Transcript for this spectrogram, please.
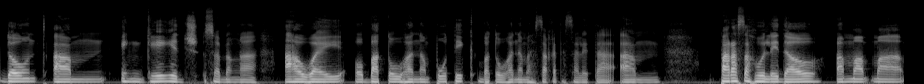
don't um, engage sa mga away o batuhan ng putik, batuhan ng masakit na salita. Um, para sa huli daw, um, ma, ma-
